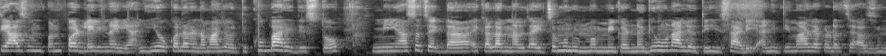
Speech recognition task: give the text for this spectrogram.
ती अजून पण पडलेली नाही आहे आणि ही कलर ना माझ्यावरती खूप भारी दिसतो. मी असंच एकदा एका लग्नाला जायचं म्हणून मम्मीकडनं घेऊन आली होती ही साडी. आणि ती माझ्याकडंच आहे अजून.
